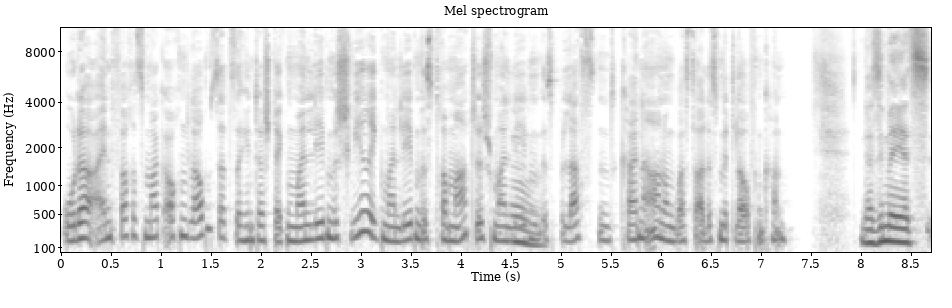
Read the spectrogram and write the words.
Oder einfach, es mag auch ein Glaubenssatz dahinter stecken. Mein Leben ist schwierig, mein Leben ist dramatisch, mein mhm. Leben ist belastend, keine Ahnung, was da alles mitlaufen kann. Da sind wir jetzt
